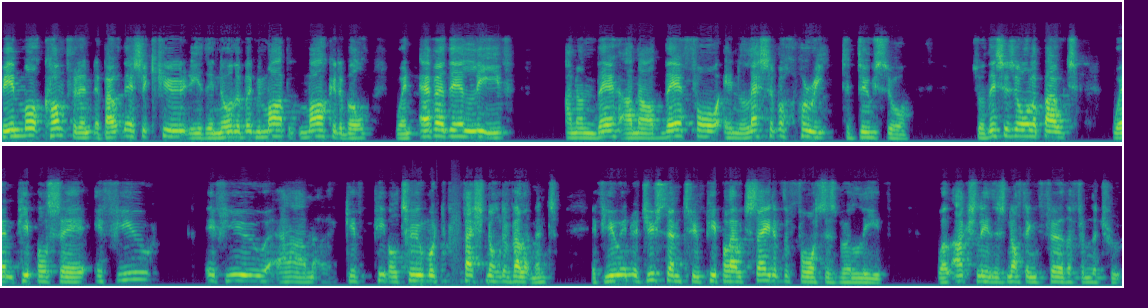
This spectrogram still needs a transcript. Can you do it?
being more confident about their security, they know they'll be mar- marketable whenever they leave and, on their, and are therefore in less of a hurry to do so. So this is all about when people say, if you, if you um, give people too much professional development, if you introduce them to people outside of the forces will leave. Well, actually, there's nothing further from the truth.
